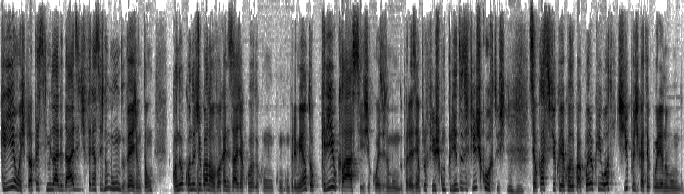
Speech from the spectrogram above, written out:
criam as próprias similaridades e diferenças no mundo. Vejam, então, quando eu, quando eu digo, ah, não, vou organizar de acordo com, com o comprimento, eu crio classes de coisas no mundo. Por exemplo, fios compridos e fios curtos. Uhum. Se eu classifico de acordo com a cor, eu crio outro tipo de categoria no mundo.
